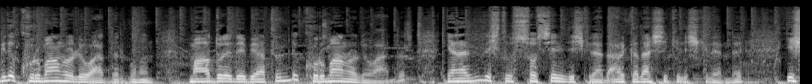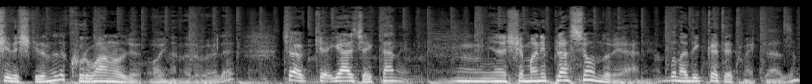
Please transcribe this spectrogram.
bir de kurban rolü vardır bunun. Mağdur edebiyatının bir kurban rolü vardır. Genelde de işte sosyal ilişkilerde, arkadaşlık ilişkilerinde, iş ilişkilerinde de kurban rolü oynanır böyle. Çok gerçekten hmm, şey manipülasyondur yani. Buna dikkat etmek lazım.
